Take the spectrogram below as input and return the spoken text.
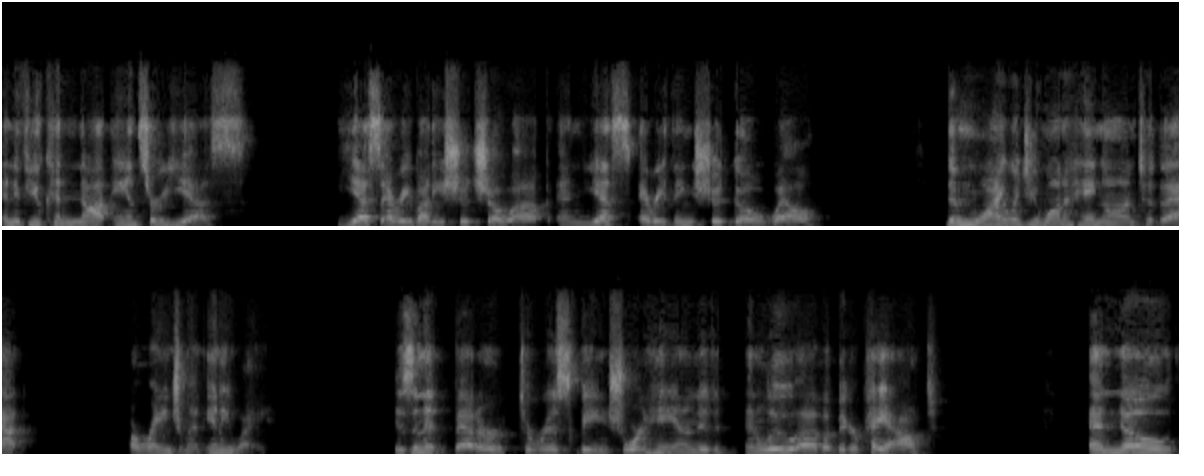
And if you cannot answer yes, yes, everybody should show up, and yes, everything should go well, then why would you want to hang on to that arrangement anyway? Isn't it better to risk being shorthanded in lieu of a bigger payout and know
